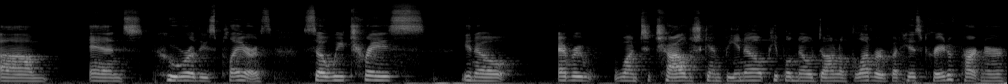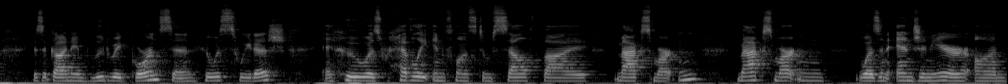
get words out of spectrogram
Um, and who were these players? So we trace, you know, everyone to Childish Gambino. People know Donald Glover, but his creative partner is a guy named Ludwig Göransson, who was Swedish and who was heavily influenced himself by Max Martin. Max Martin was an engineer on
